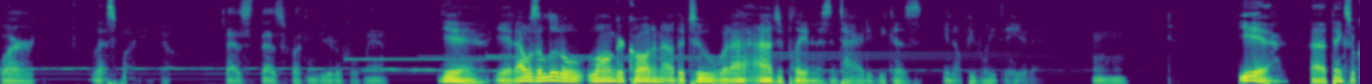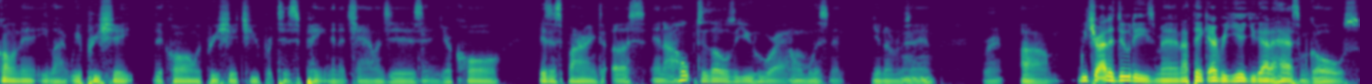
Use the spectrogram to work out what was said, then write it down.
Word. Let's fucking go. That's that's fucking beautiful, man. Yeah, yeah, that was a little longer call than the other two, but I, I just played in its entirety because you know people need to hear that. hmm Yeah, uh, thanks for calling in, Eli. We appreciate the call. We appreciate you participating in the challenges, and your call is inspiring to us, and I hope to those of you who are at home listening. You know what I'm Mhm. saying? Right. Um, we try to do these, man. I think every year you got to have some goals.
